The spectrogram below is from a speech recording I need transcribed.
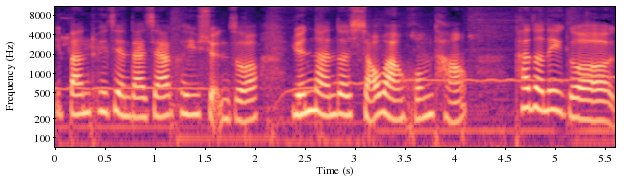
一般推荐大家可以选择云南的小碗红糖，它的那个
